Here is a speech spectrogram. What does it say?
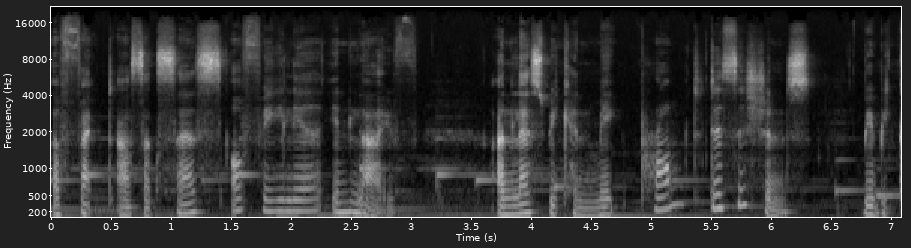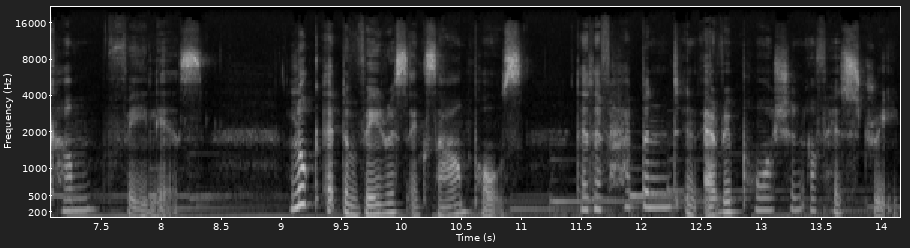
affect our success or failure in life. Unless we can make prompt decisions, we become failures. Look at the various examples that have happened in every portion of history,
